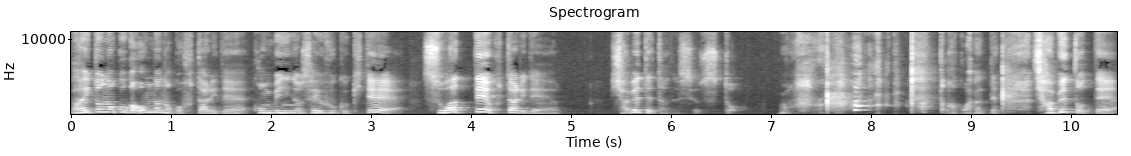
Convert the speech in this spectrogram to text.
バイトの子が女の子2人でコンビニの制服着て座って2人で喋ってたんですよずっと。とかこうやって喋っとって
